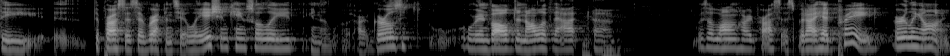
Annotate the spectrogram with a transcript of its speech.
the, the process of reconciliation came slowly. You know, our girls were involved in all of that. Um, it was a long, hard process, but I had prayed early on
